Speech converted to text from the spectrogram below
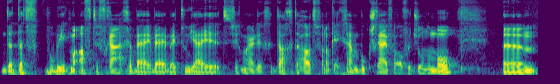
dat, dat probeer ik me af te vragen bij, bij, bij toen jij het, zeg maar, de gedachte had van... oké, ik ga een boek schrijven over John de Mol. Um,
